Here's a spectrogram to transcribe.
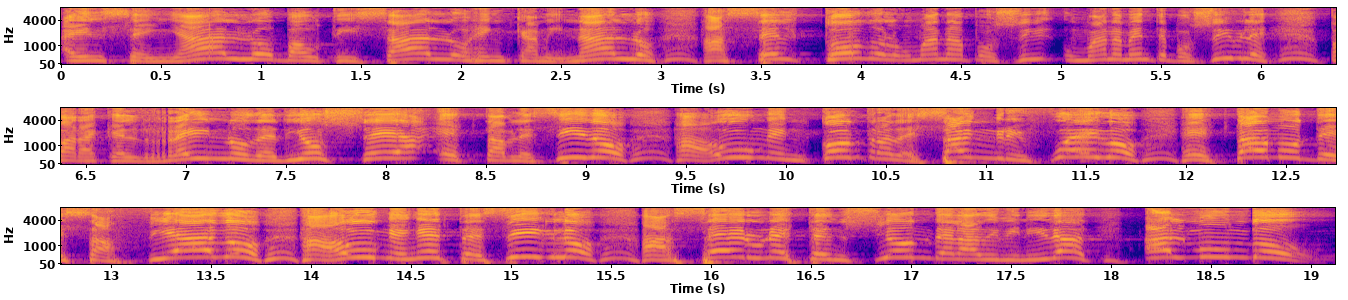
a enseñarlos, bautizarlos, encaminarlos, hacer todo lo humanamente posible para que el reino de Dios sea establecido aún en contra de sangre y fuego. Estamos desafiados aún en este siglo a ser una extensión de la divinidad al mundo.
